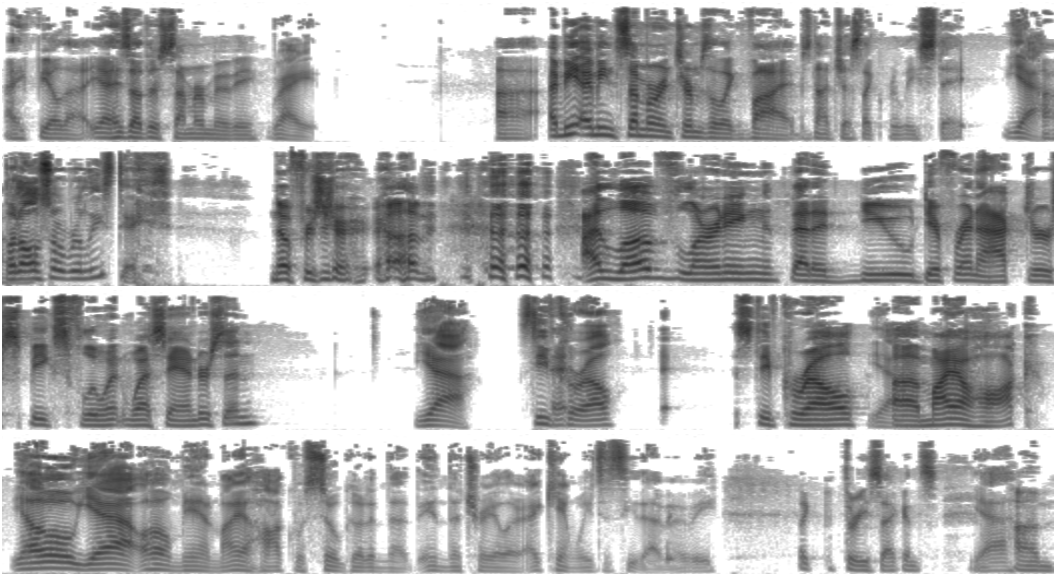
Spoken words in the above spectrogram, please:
I feel that. Yeah, his other summer movie. right? Uh, I mean, I mean summer in terms of like vibes, not just like release date. Yeah, Um, but also release date. No, for sure. Um, I love learning that a new, different actor speaks fluent Wes Anderson. Yeah, Steve Eh, Carell. Steve Carell, Yeah. uh, Maya Hawke. Oh yeah. Oh man, Maya Hawke was so good in that in the trailer. I can't wait to see that movie. like the three seconds. Yeah. Um,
